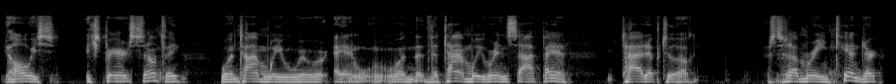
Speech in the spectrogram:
you always experienced something. One time we were, and when the time we were in Saipan, tied up to a submarine tender,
